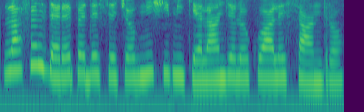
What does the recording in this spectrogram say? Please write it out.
La fel de repede se ciogni și Michelangelo cu Alessandro.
